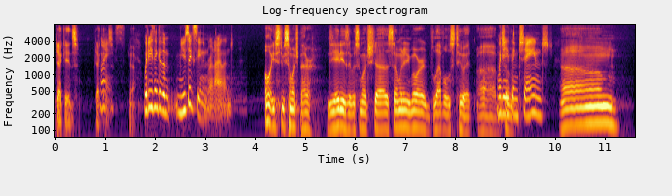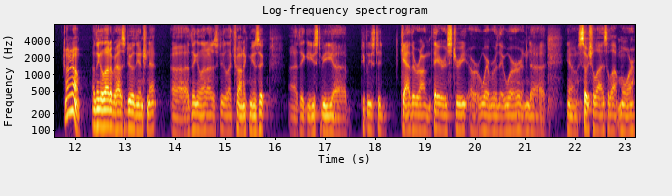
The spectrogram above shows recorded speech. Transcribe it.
decades, decades. Nice. Yeah. What do you think of the music scene in Rhode Island? Oh, it used to be so much better. The '80s, there was so much, uh, so many more levels to it. Uh, What do you think changed? Um, I don't know. I think a lot of it has to do with the internet. Uh, I think a lot of it has to do with electronic music. I think it used to be uh, people used to gather on Thayer Street or wherever they were, and uh, you know, socialize a lot more.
